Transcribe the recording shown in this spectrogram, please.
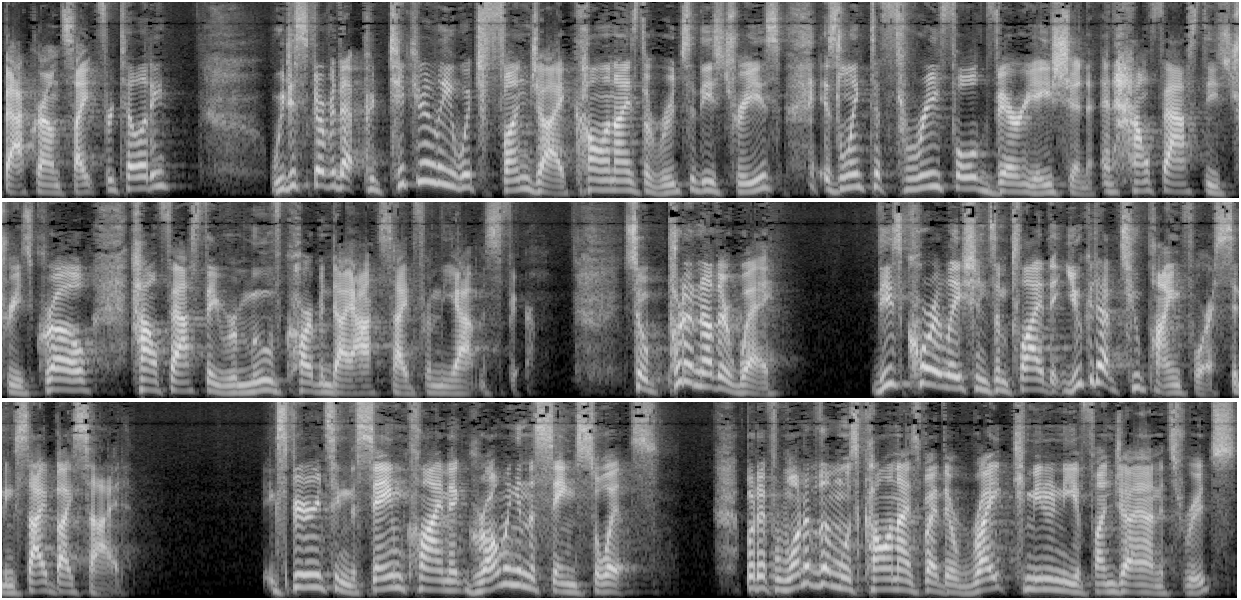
background site fertility, we discovered that particularly which fungi colonize the roots of these trees is linked to threefold variation in how fast these trees grow, how fast they remove carbon dioxide from the atmosphere. So, put another way, these correlations imply that you could have two pine forests sitting side by side, experiencing the same climate, growing in the same soils. But if one of them was colonized by the right community of fungi on its roots,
